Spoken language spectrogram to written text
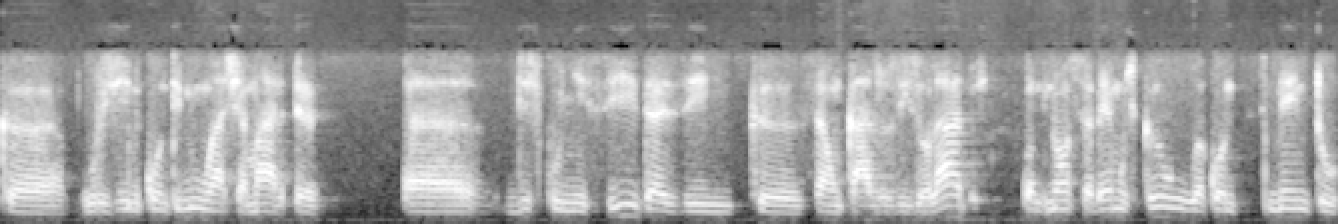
que o regime continua a chamar de uh, desconhecidas e que são casos isolados, quando nós sabemos que o acontecimento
